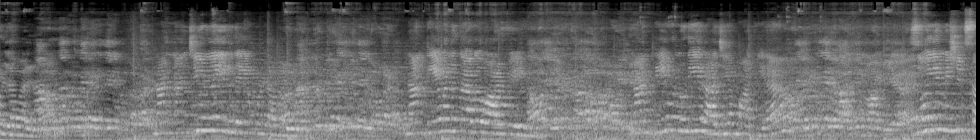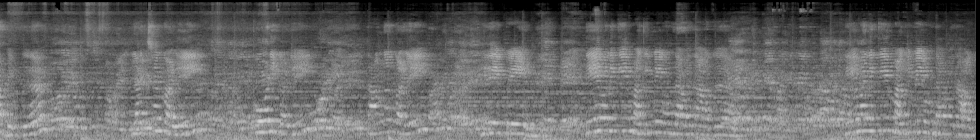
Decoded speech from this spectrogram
உள்ளவள் நான் நஞ்சியுள்ள இருதயம் உள்ளவள் நான் தேவனுக்காக வாழ்வேன். நான் தேவனுடைய ராஜ்யமாகிய ஜோயி மிஷன் சபைக்கு லட்சங்களை கோடிகளை தங்கங்களை விதைப்பேன் தேவனுக்கே மகிமை உண்டாவதாக. மகிமை உண்டாவதாக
